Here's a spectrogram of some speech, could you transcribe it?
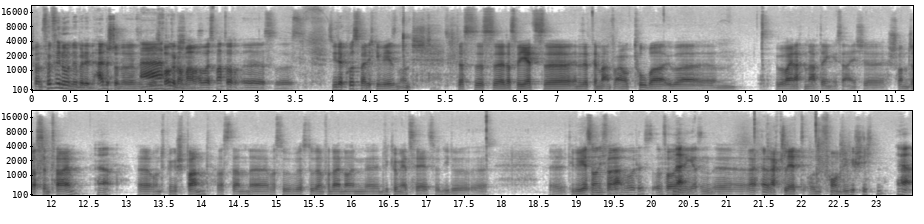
schon fünf Minuten über den halbe Stunde drin sind, die wir Ah, vorgenommen haben. Aber es macht doch, äh, es, es ist wieder kurzweilig gewesen. Und dass, das, äh, dass wir jetzt äh, Ende September, Anfang Oktober über, ähm, über Weihnachten nachdenken, ist eigentlich äh, schon just in time. Ja. Und ich bin gespannt, was, dann, was, du, was du dann von deinen neuen Entwicklungen erzählst, die du, die du jetzt noch nicht verraten wolltest. Und vor allem Nein. die ganzen äh, Ra- Raclette- und Fondue-Geschichten. Ja,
